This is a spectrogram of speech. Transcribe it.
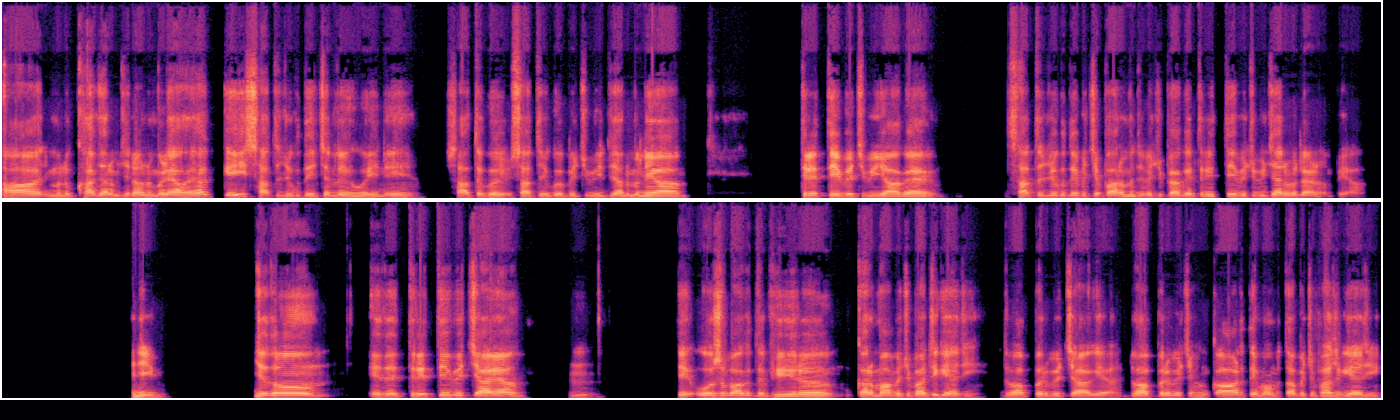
ਆ ਮਨੁੱਖਾ ਜਨਮ ਜਿਹਨਾਂ ਨੂੰ ਮਿਲਿਆ ਹੋਇਆ ਕਈ ਸਤਜੁਗ ਦੇ ਚੱਲੇ ਹੋਏ ਨੇ। ਸਤਯੁਗ ਸਤਯੁਗ ਵਿੱਚ ਵੀ ਜਨਮ ਲਿਆ। ਤ੍ਰੇਤੇ ਵਿੱਚ ਵੀ ਆ ਗਏ। ਸਤਜੁਗ ਦੇ ਵਿੱਚ, ਭਰਮ ਦੇ ਵਿੱਚ ਪੈ ਕੇ ਤ੍ਰੇਤੇ ਵਿੱਚ ਵੀ ਜਨਮ ਲੈਣਾ ਪਿਆ। ਜੀ ਜਦੋਂ ਇਹਦੇ ਤ੍ਰੇਤੇ ਵਿੱਚ ਆਇਆ, ਹੂੰ, ਤੇ ਉਸ ਵਕਤ ਫਿਰ ਕਰਮਾਂ ਵਿੱਚ ਵੱਜ ਗਿਆ ਜੀ। ਦੁਆਪਰ ਵਿੱਚ ਆ ਗਿਆ। ਦੁਆਪਰ ਵਿੱਚ ਹੰਕਾਰ ਤੇ ਮਮਤਾ ਵਿੱਚ ਫਸ ਗਿਆ ਜੀ।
